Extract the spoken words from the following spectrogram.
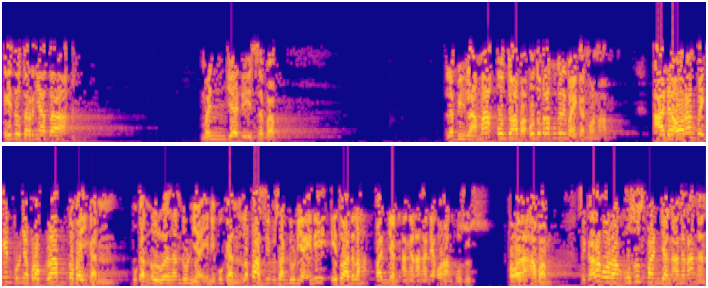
itu ternyata menjadi sebab lebih lama untuk apa? Untuk melakukan kebaikan, mohon maaf. Ada orang pengen punya program kebaikan, bukan urusan dunia ini, bukan. Lepas urusan dunia ini, itu adalah panjang angan-angannya orang khusus. Orang awam. Sekarang orang khusus panjang angan-angan.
